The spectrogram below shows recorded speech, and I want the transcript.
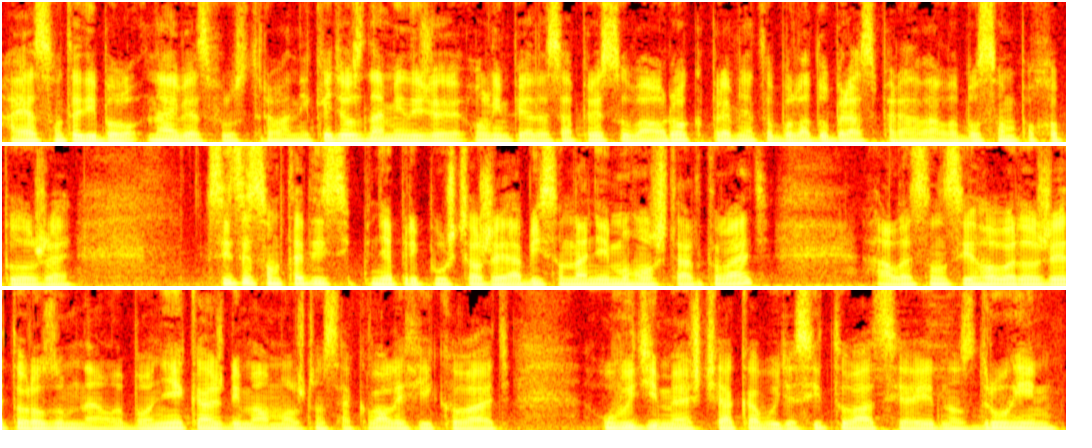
a ja som tedy bol najviac frustrovaný. Keď oznámili, že Olympiáda sa presúva o rok, pre mňa to bola dobrá správa, lebo som pochopil, že Sice som vtedy si nepripúšťal, že ja by som na nej mohol štartovať, ale som si hovoril, že je to rozumné, lebo nie každý mal možnosť sa kvalifikovať. Uvidíme ešte, aká bude situácia jedno s druhým.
